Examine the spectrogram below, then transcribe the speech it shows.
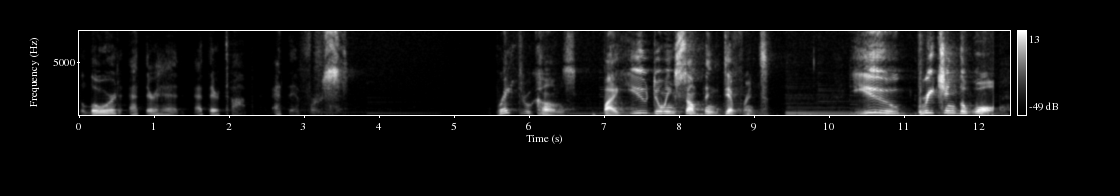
The Lord at their head, at their top, at their first. Breakthrough comes by you doing something different, you breaching the wall,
